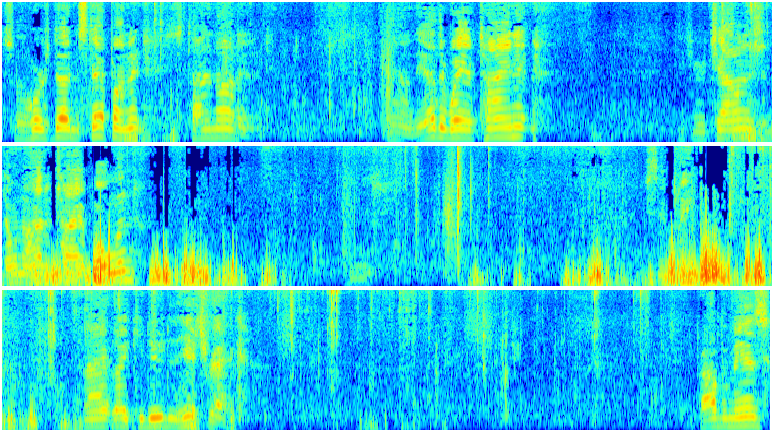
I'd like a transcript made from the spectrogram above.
so the horse doesn't step on it, just tie a knot in it. Now, the other way of tying it, if you're challenged and don't know how to tie a bowline, simply tie it like you do to the hitch rack. Problem is,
